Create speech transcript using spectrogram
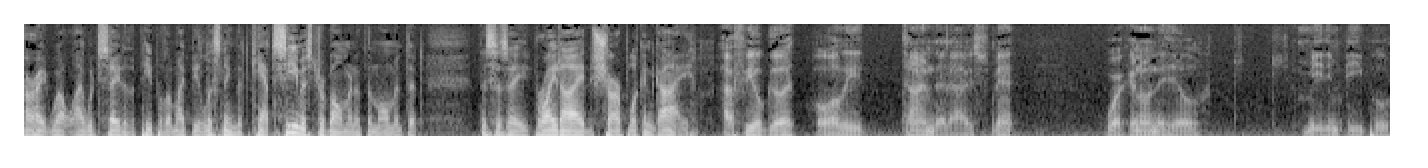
All right. Well, I would say to the people that might be listening that can't see Mr. Bowman at the moment that this is a bright-eyed, sharp-looking guy. I feel good all the time that I've spent working on the Hill, meeting people,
